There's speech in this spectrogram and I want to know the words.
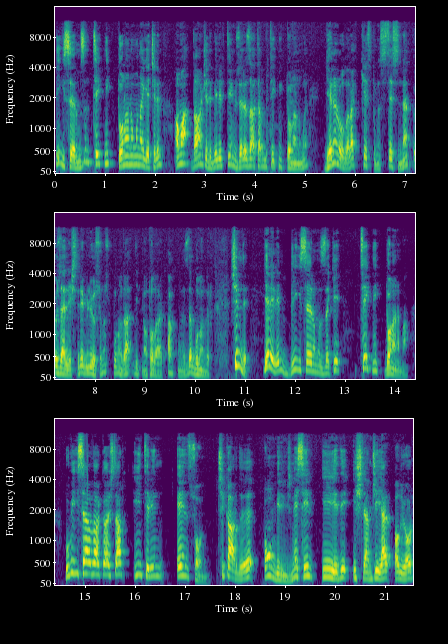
bilgisayarımızın teknik donanımına geçelim. Ama daha önce de belirttiğim üzere zaten bu teknik donanımı genel olarak Casper'ın sitesinden özelleştirebiliyorsunuz. Bunu da dipnot olarak aklınızda bulundurun. Şimdi gelelim bilgisayarımızdaki teknik donanıma. Bu bilgisayarda arkadaşlar Intel'in en son çıkardığı 11. nesil i7 işlemci yer alıyor.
